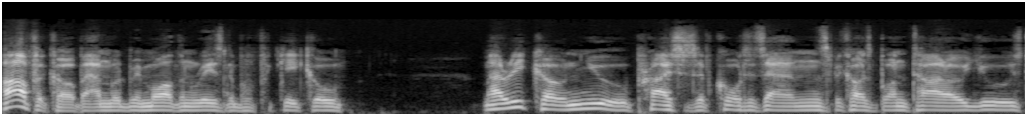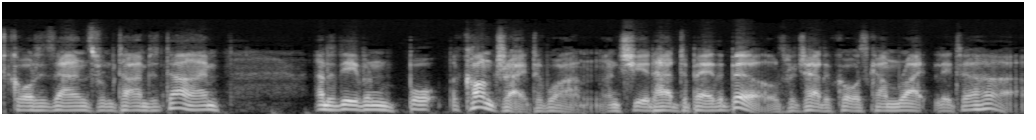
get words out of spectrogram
Half a koban would be more than reasonable for Kiku. Mariko knew prices of courtesans because Buntaro used courtesans from time to time, and had even bought the contract of one, and she had had to pay the bills, which had of course come rightly to her.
